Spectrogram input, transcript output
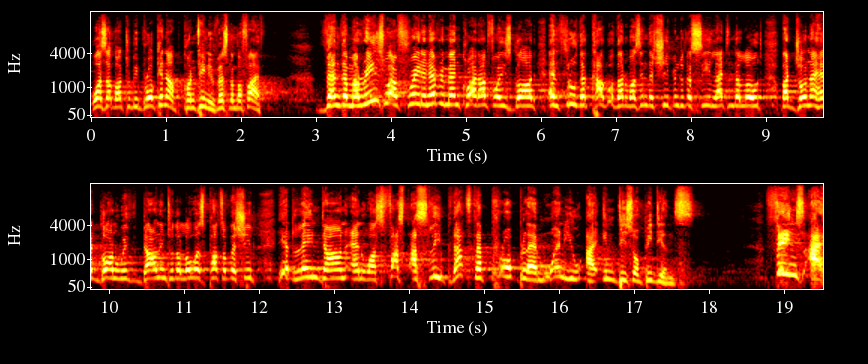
was about to be broken up. Continue, verse number five. Then the marines were afraid, and every man cried out for his God, and threw the cargo that was in the ship into the sea, lighting the load. But Jonah had gone with down into the lowest parts of the ship. He had lain down and was fast asleep. That's the problem when you are in disobedience. Things are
